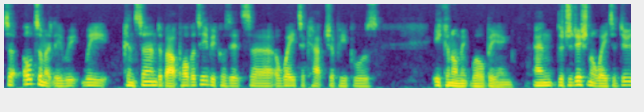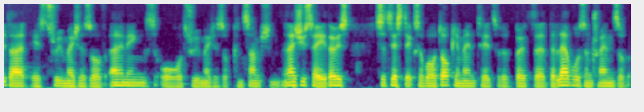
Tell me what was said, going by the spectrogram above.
So ultimately, we we concerned about poverty because it's a way to capture people's economic well-being. And the traditional way to do that is through measures of earnings or through measures of consumption. And as you say, those statistics are well documented, sort of both the, the levels and trends of,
